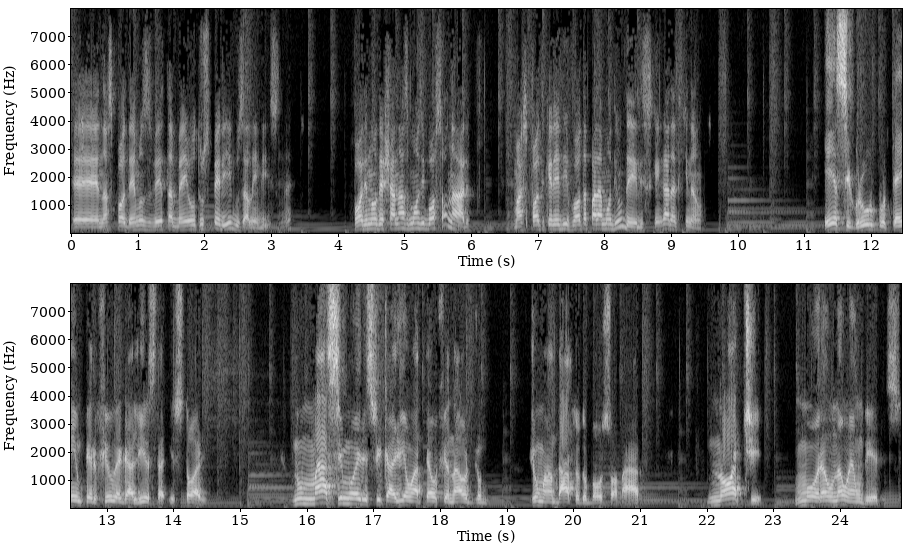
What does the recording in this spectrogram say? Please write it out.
é, nós podemos ver também outros perigos além disso, né? Pode não deixar nas mãos de Bolsonaro, mas pode querer de volta para a mão de um deles. Quem garante que não? Esse grupo tem um perfil legalista histórico. No máximo, eles ficariam até o final de um, de um mandato do Bolsonaro. Note, Mourão não é um deles.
